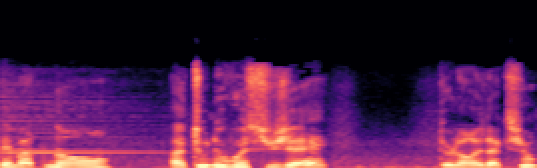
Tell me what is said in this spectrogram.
Et maintenant, un tout nouveau sujet de la rédaction.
